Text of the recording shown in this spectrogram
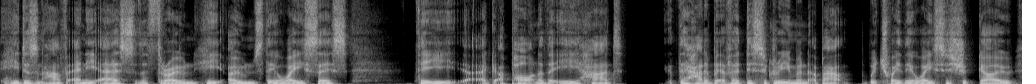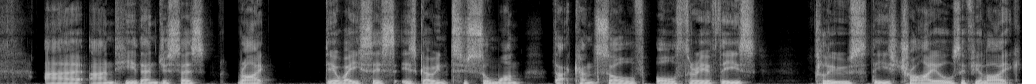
he doesn't have any heirs to the throne. He owns the Oasis the a partner that he had they had a bit of a disagreement about which way the Oasis should go, uh, and he then just says, "Right, the Oasis is going to someone that can solve all three of these clues, these trials, if you like.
